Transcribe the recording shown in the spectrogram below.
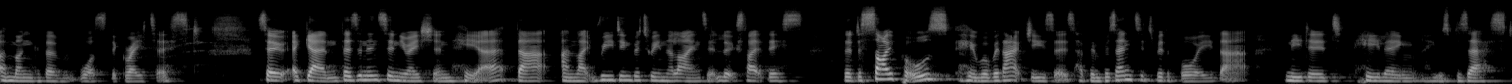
among them was the greatest. So again, there's an insinuation here that, and like reading between the lines, it looks like this the disciples who were without Jesus had been presented with a boy that needed healing, he was possessed,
